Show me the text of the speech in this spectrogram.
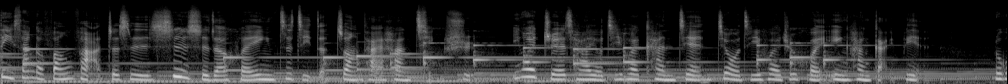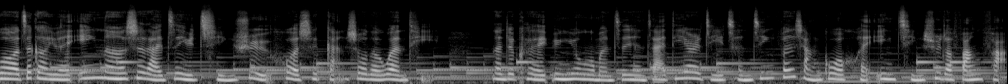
第三个方法，就是适时的回应自己的状态和情绪。因为觉察有机会看见，就有机会去回应和改变。如果这个原因呢是来自于情绪或者是感受的问题。那就可以运用我们之前在第二集曾经分享过回应情绪的方法。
